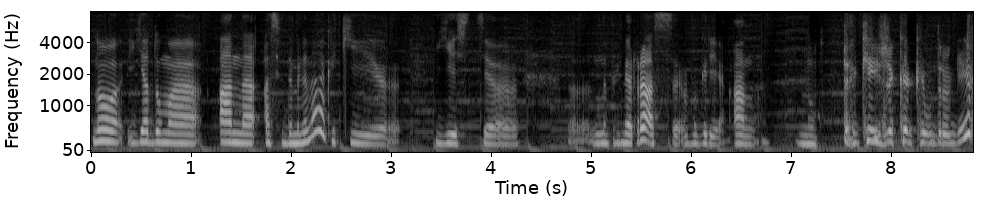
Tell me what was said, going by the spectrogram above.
но я думаю, Анна осведомлена, какие есть, э, э, например, расы в игре. Анна. Ну, такие же, как и у других.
